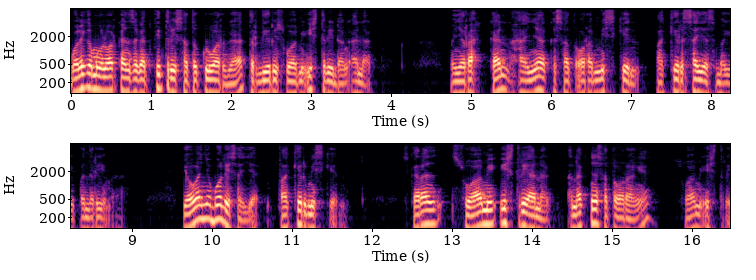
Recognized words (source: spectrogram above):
Bolehkah mengeluarkan zakat fitri satu keluarga terdiri suami istri dan anak? Menyerahkan hanya ke satu orang miskin, fakir saya sebagai penerima. Jawabannya boleh saja, fakir miskin. Sekarang suami istri anak, anaknya satu orang ya, suami istri.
